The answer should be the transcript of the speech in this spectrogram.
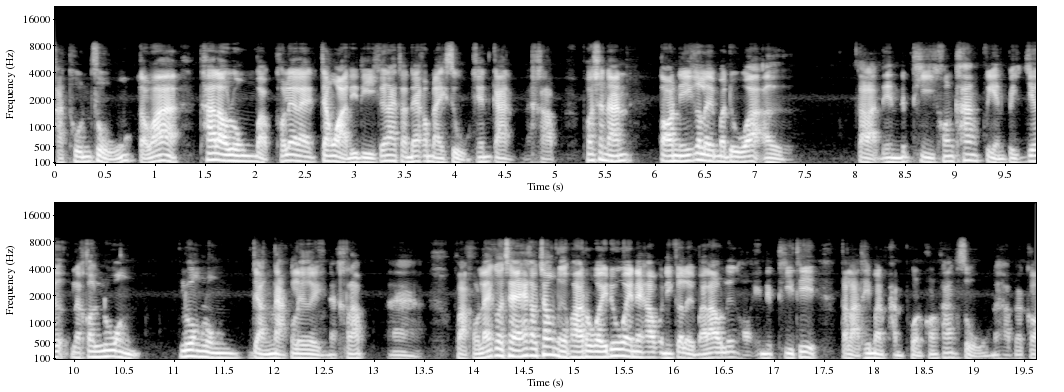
ขาดทุนสูง แต่ว่าถ้าเราลงแบบเขาเรียกอะไรจังหวะดีๆ ก็น่าจะได้กำไรสูงเช่นกันนะครับ เพราะฉะนั้นตอนนี้ก็เลยมาดูว่าเออตลาด NFT ค่อนข้างเปลี่ยนไปเยอะ แล้วก็ล่วงล่วงลงอย่างหนักเลยนะครับอ่าากกดไลค์กดแชร์ให้กับช่องเหนือพารวยด้วยนะครับ วันนี้ก็เลยมาเล่าเรื่องของ NFT ที่ตลาดที่มันผันผวนค่อนข้างสูงนะครับแล้วก็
